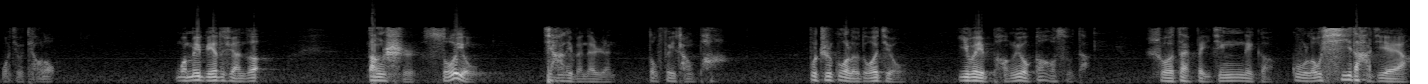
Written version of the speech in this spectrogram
我就跳楼。我没别的选择。当时所有家里边的人都非常怕。不知过了多久，一位朋友告诉他，说在北京那个鼓楼西大街呀，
